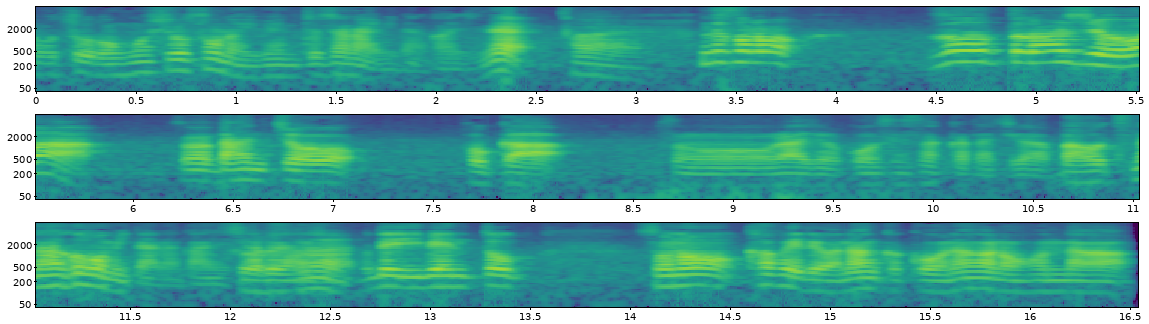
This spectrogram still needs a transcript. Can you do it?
なんかちょっと面白そうなイベントじゃないみたいな感じでね。はい。でそのずーっとラジオはその団長ほかそのラジオの構成作家たちが場をつなごうみたいな感じで喋り始めそうるで,、イベントそのカフェではなんかこう長野本田が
